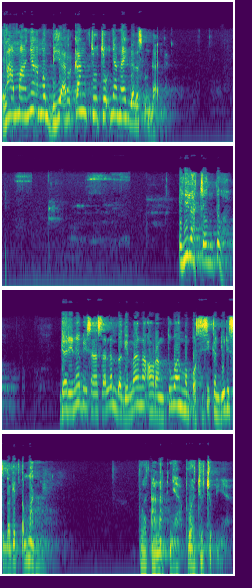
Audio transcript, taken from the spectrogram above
Lamanya membiarkan cucunya naik di atas pundaknya. Inilah contoh dari Nabi SAW bagaimana orang tua memposisikan diri sebagai teman buat anaknya, buat cucunya.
